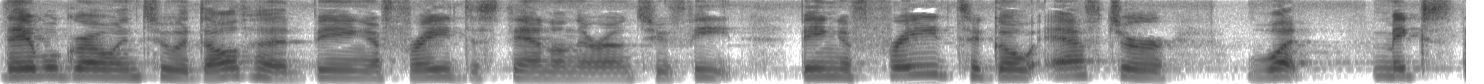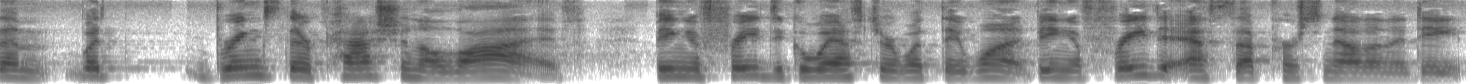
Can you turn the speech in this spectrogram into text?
they will grow into adulthood being afraid to stand on their own two feet, being afraid to go after what makes them, what brings their passion alive, being afraid to go after what they want, being afraid to ask that person out on a date,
